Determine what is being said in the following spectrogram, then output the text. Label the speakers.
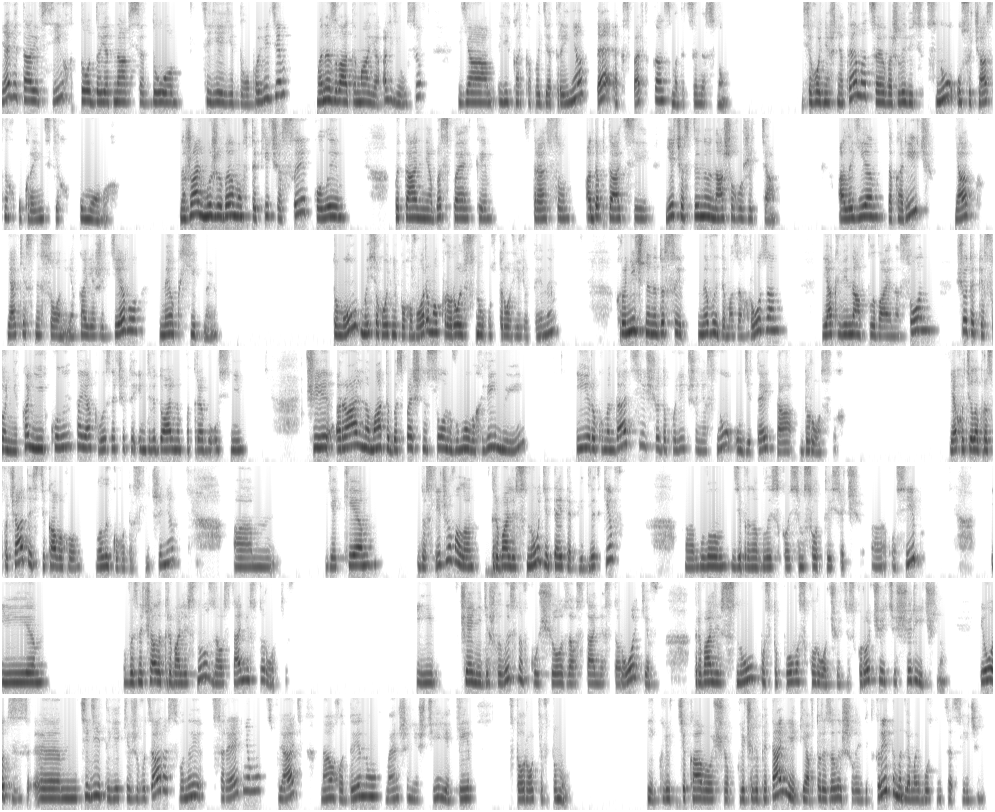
Speaker 1: Я вітаю всіх, хто доєднався до цієї доповіді. Мене звати Майя Альюсев, я лікарка-педіатриня та експертка з медицини сну. Сьогоднішня тема це важливість сну у сучасних українських умовах. На жаль, ми живемо в такі часи, коли питання безпеки, стресу, адаптації є частиною нашого життя. Але є така річ, як якісний сон, яка є життєво необхідною. Тому ми сьогодні поговоримо про роль сну у здоров'ї людини, хронічний недосип невидима загроза, як війна впливає на сон, що таке сонні канікули та як визначити індивідуальну потребу у сні, чи реально мати безпечний сон в умовах війни і рекомендації щодо поліпшення сну у дітей та дорослих. Я хотіла б розпочати з цікавого великого дослідження, ем, яке досліджувало тривалість сну дітей та підлітків. Е, було зібрано близько 700 тисяч е, осіб, і визначали тривалість сну за останні 100 років. І вчені дійшли висновку, що за останні 100 років тривалість сну поступово скорочується, скорочується щорічно. І от е, ті діти, які живуть зараз, вони в середньому сплять на годину менше, ніж ті, які 100 років тому. І цікаво, що ключові питання, які автори залишили відкритими для майбутніх досліджень,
